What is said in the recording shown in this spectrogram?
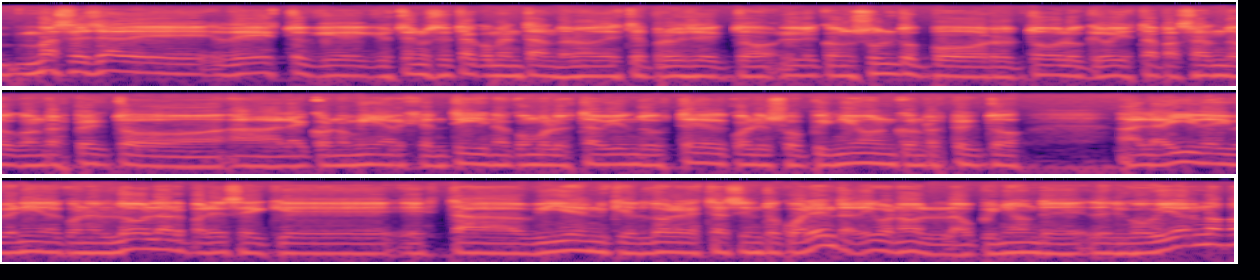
más allá de, esto que, usted nos está comentando, ¿no? de este proyecto, le consulto por todo lo que hoy está pasando con respecto a la economía argentina, cómo lo está viendo usted, cuál es su opinión con respecto a la ida y venida con el dólar, parece que está bien que el dólar esté a 140, digo, no, la opinión del gobierno,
